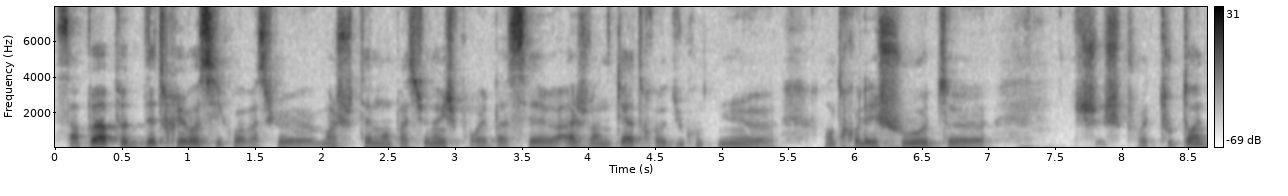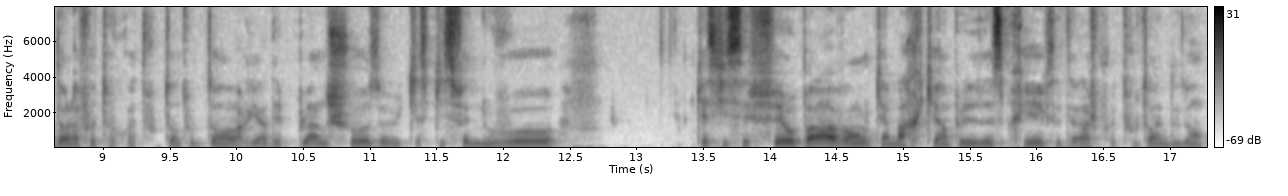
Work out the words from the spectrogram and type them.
C'est un peu à peu de détruire aussi, quoi. Parce que moi, je suis tellement passionné que je pourrais passer euh, H24 euh, du contenu euh, entre les shoots. euh, je, je pourrais tout le temps être dans la photo, quoi. Tout le temps, tout le temps, regarder plein de choses. euh, qu'est-ce qui se fait de nouveau? Qu'est-ce qui s'est fait auparavant, qui a marqué un peu les esprits, etc. Je pourrais tout le temps être dedans.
